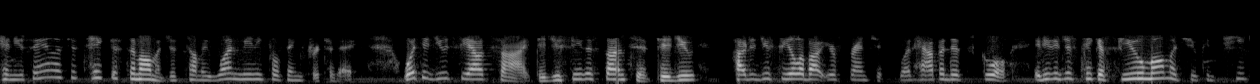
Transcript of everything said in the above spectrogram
can you say, let's just take just a moment. Just tell me one meaningful thing for today. What did you see outside? Did you see the sunset? Did you, how did you feel about your friendships? What happened at school? If you could just take a few moments, you can teach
